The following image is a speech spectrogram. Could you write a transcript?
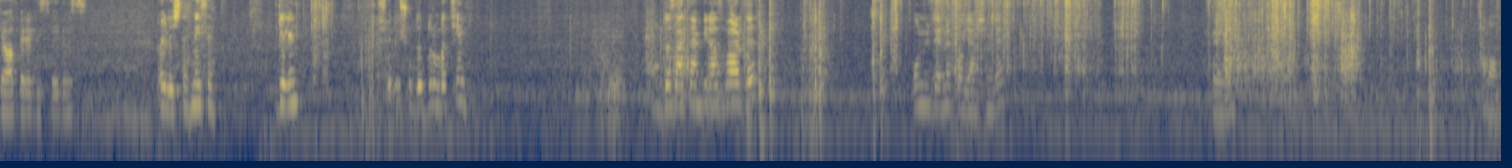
cevap verebilseydiniz. Öyle işte neyse. Gelin. Şöyle şurada durun bakayım. Burada zaten biraz vardı. Onun üzerine koyacağım şimdi. Böyle. Tamamdır.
